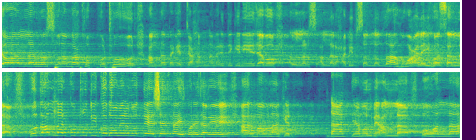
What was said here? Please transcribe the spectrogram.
এ আল্লাহর রসুল, আমরা খুব কঠোর, আমরা তাকে জাহান নামের দিকে নিয়ে যাব। আল্লাহর আল্লাহর হাবিব সাল্লাল্লাহু আলাইহি ওয়াসাল্লাম, কত আল্লাহর কুদরতি কদমের মধ্যে সেজদায় পড়ে যাবে, আর মাওলাকে ডাক দিয়ে বলবে, আল্লাহ, ও আল্লাহ,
